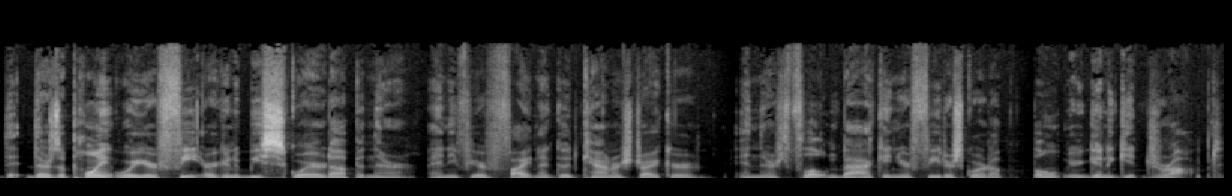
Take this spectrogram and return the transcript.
th- there's a point where your feet are going to be squared up in there, and if you're fighting a good counter striker and they're floating back and your feet are squared up, boom, you're going to get dropped.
